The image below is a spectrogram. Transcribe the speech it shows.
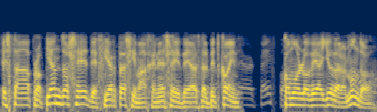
está apropiándose de ciertas imágenes e ideas del Bitcoin como lo de ayudar al mundo,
